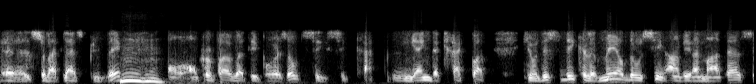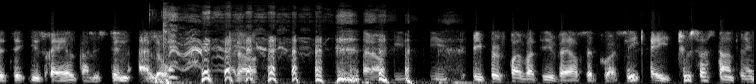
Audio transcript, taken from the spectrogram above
euh, sur la place publique. Mhm. On ne peut pas voter pour eux autres. C'est une gang de crackpots qui ont décidé que le meilleur dossier environnemental, c'était Israël-Palestine à l'eau. alors, alors ils, ils peuvent pas voter vert cette fois-ci. Et tout ça, c'est en train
